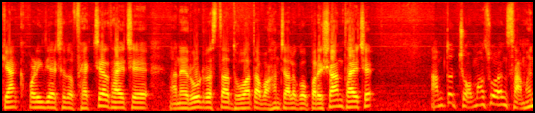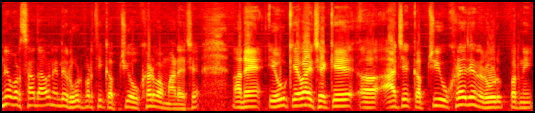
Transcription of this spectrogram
ક્યાંક પડી જાય છે તો ફ્રેક્ચર થાય છે અને રોડ રસ્તા ધોવાતા વાહન ચાલકો પરેશાન થાય છે. આમ તો ચોમાસું અને સામાન્ય વરસાદ આવે ને એટલે રોડ પરથી કપચીઓ ઉખડવા માંડે છે. અને એવું કહેવાય છે કે આ જે કપચી ઉખડે છે ને રોડ પરની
